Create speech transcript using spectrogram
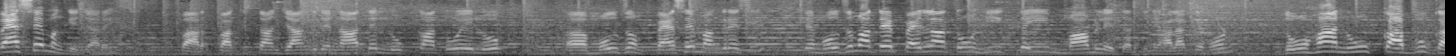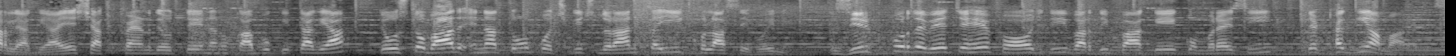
ਪੈਸੇ ਮੰਗੇ ਜਾ ਰਹੇ ਸੀ। ਭਾਰਤ ਪਾਕਿਸਤਾਨ ਜੰਗ ਦੇ ਨਾਂ ਤੇ ਲੋਕਾਂ ਤੋਂ ਇਹ ਲੋਕ ਮੁਲਜ਼ਮ ਪੈਸੇ ਮੰਗ ਰਹੇ ਸੀ ਤੇ ਮੁਲਜ਼ਮਾਂ ਤੇ ਪਹਿਲਾਂ ਤੋਂ ਹੀ ਕਈ ਮਾਮਲੇ ਦਰਜ ਨੇ। ਹਾਲਾਂਕਿ ਹੁਣ ਦੋਹਾਂ ਨੂੰ ਕਾਬੂ ਕਰ ਲਿਆ ਗਿਆ। ਇਹ ਸ਼ੱਕ ਪੈਣ ਦੇ ਉੱਤੇ ਇਹਨਾਂ ਨੂੰ ਕਾਬੂ ਕੀਤਾ ਗਿਆ ਤੇ ਉਸ ਤੋਂ ਬਾਅਦ ਇਹਨਾਂ ਤੋਂ ਪੁੱਛਗਿੱਛ ਦੌਰਾਨ ਕਈ ਖੁਲਾਸੇ ਹੋਏ ਨੇ। ਜ਼ੀਰਕਪੁਰ ਦੇ ਵਿੱਚ ਇਹ ਫੌਜ ਦੀ ਵਰਦੀ ਪਾ ਕੇ ਘੁੰਮ ਰਹੇ ਸੀ ਤੇ ਠੱਗੀਆਂ ਮਾਰ ਰਹੇ ਸੀ।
